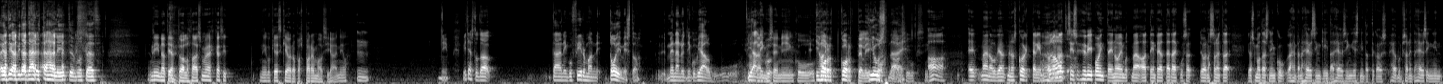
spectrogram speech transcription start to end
en tiedä, mitä tämä nyt tähän liittyy, mutta et, Niin, no tietty olla. Taisimme ehkä sit niin Keski-Euroopassa paremmalla sijainnilla. mm. niin. Mites tota, tämä niinku firman toimisto, mennään nyt niinku vielä, Uh, Vielä ihan niinku- tämmöiseen niinku ihan- kort- korttelikohtaisuuksiin. Aa, ei, mä en ollut vielä menossa kortteliin, mutta No, no, siis hyviä pointteja noin, mutta mä ajattelin pelata tätä, kun sä Joonas sanoit, että jos me oltaisiin niinku lähempänä Helsinkiä tai Helsingissä, niin totta kai olisi helpompi saada niitä Helsingin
